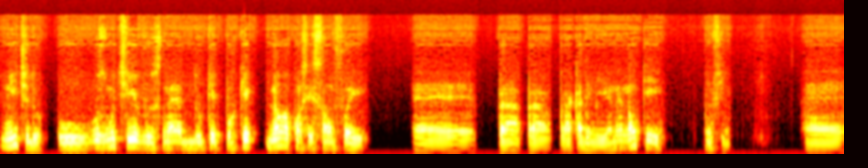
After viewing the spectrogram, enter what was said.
nítido o, os motivos né, do que por que não a Conceição foi é, para a academia. Né? Não que, enfim. É,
